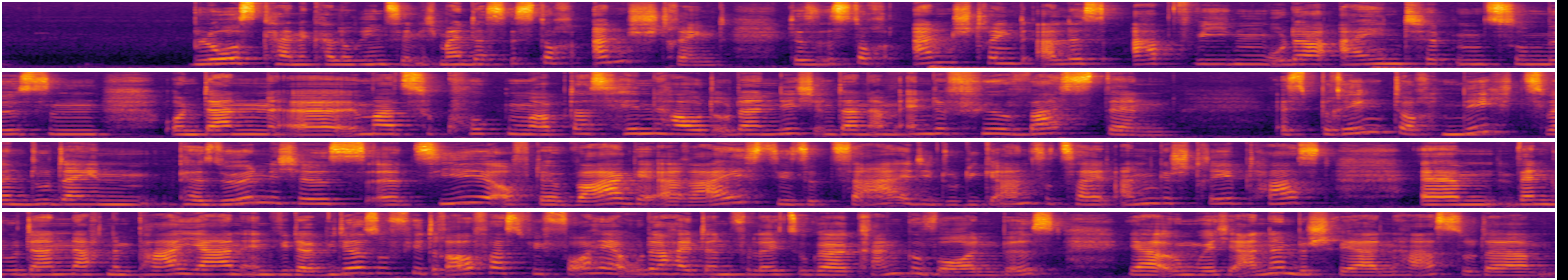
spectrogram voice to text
bloß keine Kalorien zählen. Ich meine, das ist doch anstrengend. Das ist doch anstrengend, alles abwiegen oder eintippen zu müssen und dann äh, immer zu gucken, ob das hinhaut oder nicht und dann am Ende für was denn? Es bringt doch nichts, wenn du dein persönliches äh, Ziel auf der Waage erreichst, diese Zahl, die du die ganze Zeit angestrebt hast, ähm, wenn du dann nach ein paar Jahren entweder wieder so viel drauf hast wie vorher oder halt dann vielleicht sogar krank geworden bist, ja, irgendwelche anderen Beschwerden hast oder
